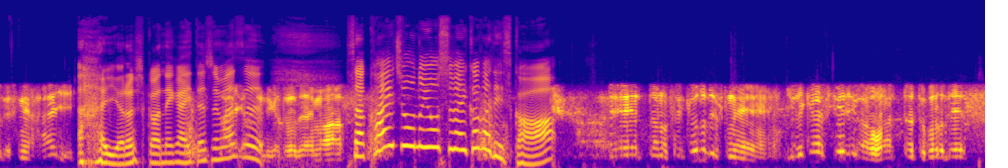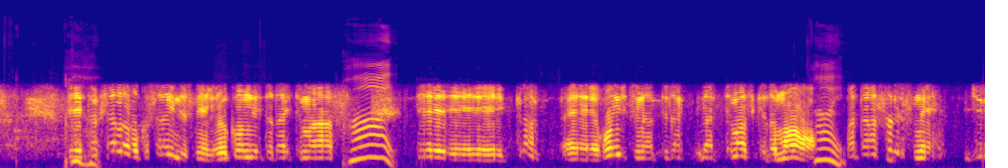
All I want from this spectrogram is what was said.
うですね、はい。はい、よろしくお願いいたします。はい、ありがとうございます。さあ会場の様子はいかがですか？えーっとあの先ほどですね、ゆるキャラステージが終わったところです。で、たくさんのお子さんにですね、喜んでいただいてます。はい、えー、今日は、えー本日になってななってますけども、はいまた明日ですね、11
